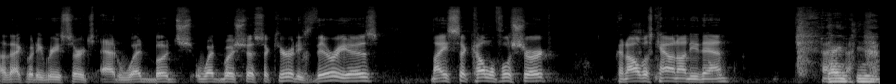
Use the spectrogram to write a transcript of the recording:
of Equity Research at Wedbush, Wedbush Securities. There he is. Nice, uh, colorful shirt. Can always count on you, Dan. Thank you.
